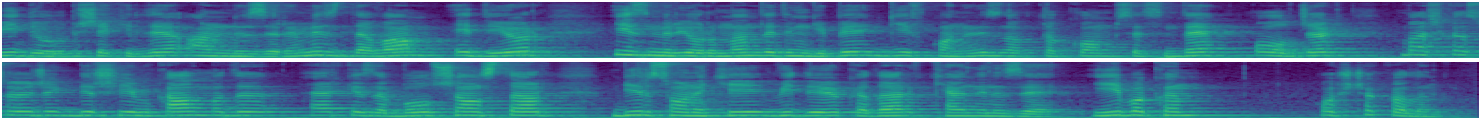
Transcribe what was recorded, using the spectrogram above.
videolu bir şekilde analizlerimiz devam ediyor. İzmir yorumdan dediğim gibi gifanaliz.com sitesinde olacak. Başka söyleyecek bir şeyim kalmadı. Herkese bol şanslar. Bir sonraki videoya kadar kendinize iyi bakın. Hoşçakalın.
